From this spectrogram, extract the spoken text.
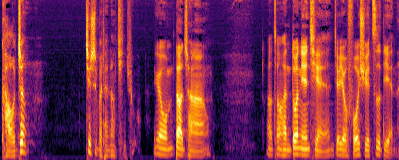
考证，就是把它弄清楚。因为我们道场，啊，从很多年前就有佛学字典了，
